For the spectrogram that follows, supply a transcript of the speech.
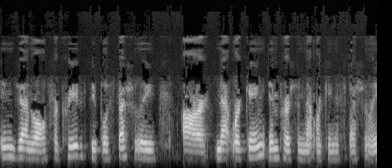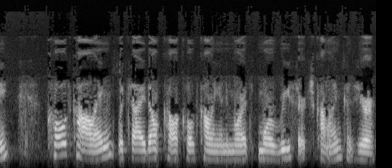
in general for creative people especially are networking, in-person networking especially, cold calling, which I don't call cold calling anymore, it's more research calling because you're,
